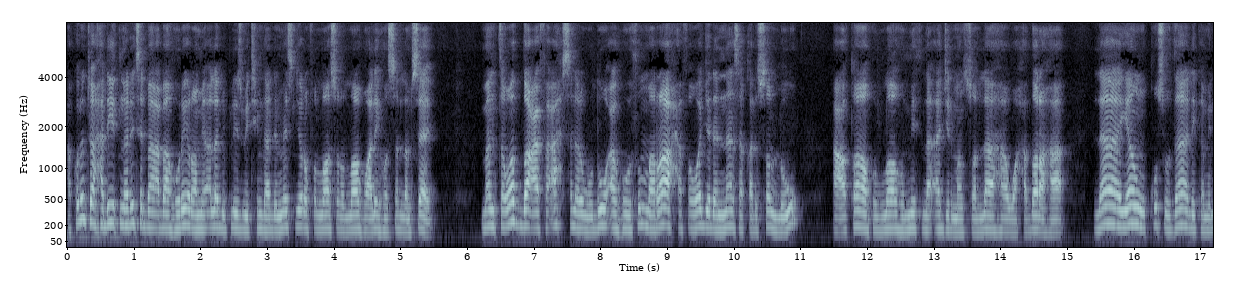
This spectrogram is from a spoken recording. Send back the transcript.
According to a hadith narrated by Abu Hurairah, may Allah be pleased with him, that the Messenger of Allah sallallahu alaihi wasallam said, من توضع فأحسن وضوءه ثم راح فوجد الناس قد صلوا أعطاه الله مثل أجر من صلاها وحضرها لا ينقص ذلك من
